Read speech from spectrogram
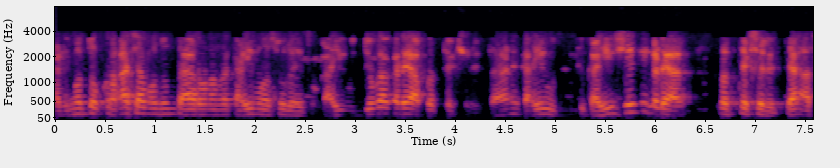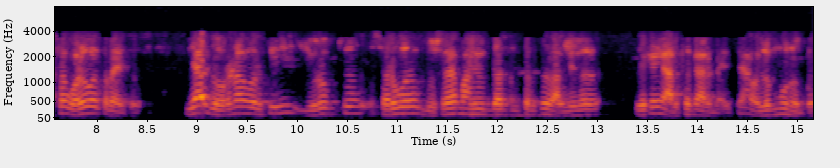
आणि मग तो कराच्या मधून तयार होणारा काही महसूल आहे तो काही उद्योगाकडे अप्रत्यक्षरित्या आणि काही काही शेतीकडे प्रत्यक्षरित्या असं वळवत राहायचं. या धोरणावरती युरोपचं सर्व दुसऱ्या महायुद्धानंतरचं झालेलं जे काही अर्थकारण आहे ते अवलंबून होतं.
